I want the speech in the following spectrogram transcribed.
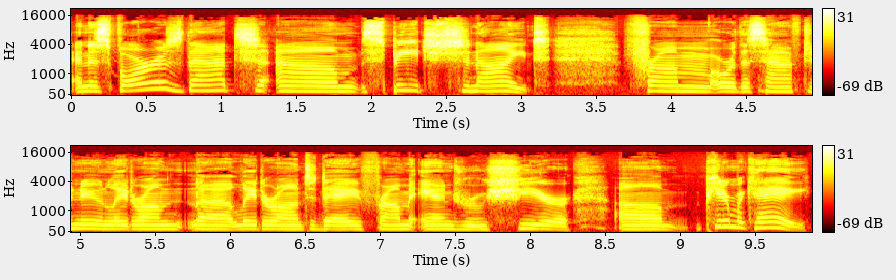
And as far as that um, speech tonight from, or this afternoon, later on, uh, later on today from Andrew Scheer, um, Peter MacKay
